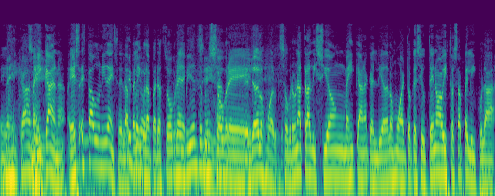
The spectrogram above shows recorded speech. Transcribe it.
eh, Mexicana. mexicana. Es estadounidense la Sí, película, pero, el sobre mexicano. sobre El Día de los Muertos. sobre una tradición mexicana que es el Día de los Muertos, que si usted no ha visto esa película,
